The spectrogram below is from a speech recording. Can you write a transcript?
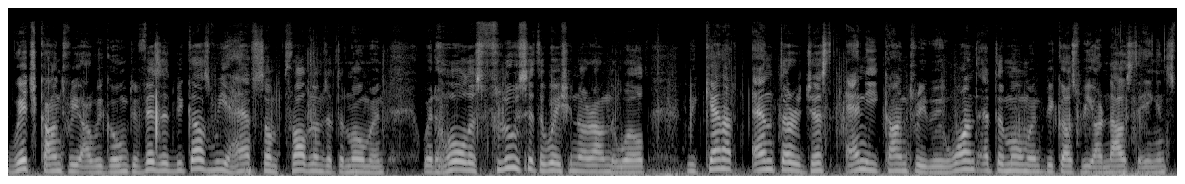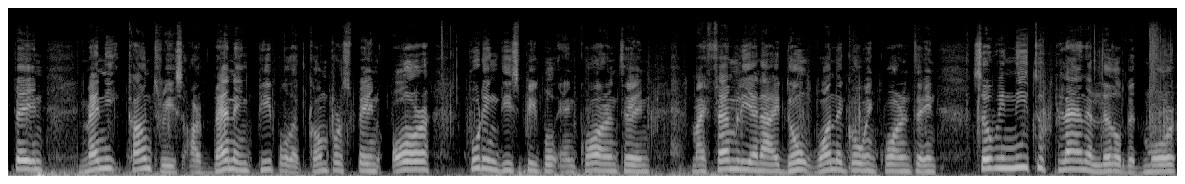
which country are we going to visit because we have some problems at the moment with the whole this flu situation around the world. We cannot enter just any country we want at the moment because we are now staying in Spain. Many countries are banning people that come from Spain or putting these people in quarantine. My family and I don't want to go in quarantine, so we need to plan a little bit more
